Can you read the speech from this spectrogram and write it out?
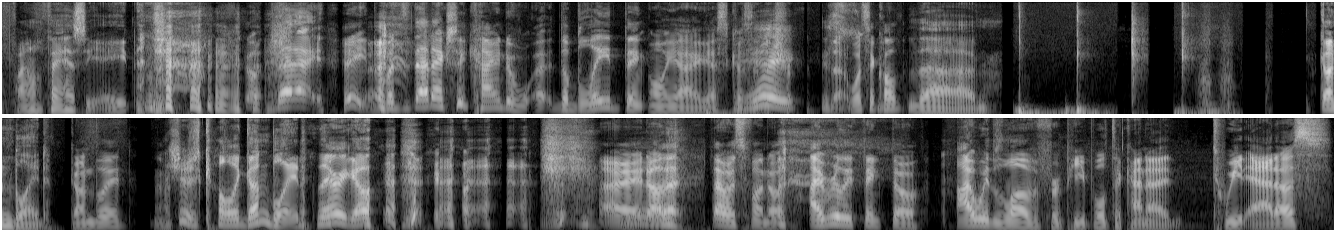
Final Fantasy eight. that hey, but that actually kind of uh, the blade thing. Oh yeah, I guess because Yeah, tr- the what's it called? the Gunblade. Gunblade. I should just call it Gunblade. There we go. All right, no, that that was fun. I really think though, I would love for people to kind of tweet at us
